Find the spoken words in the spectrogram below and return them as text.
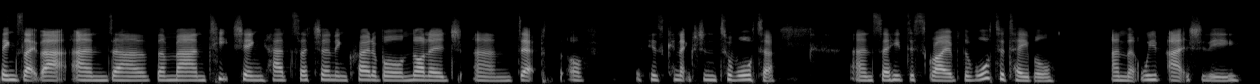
things like that. And uh, the man teaching had such an incredible knowledge and depth of his connection to water. And so he described the water table and that we've actually,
